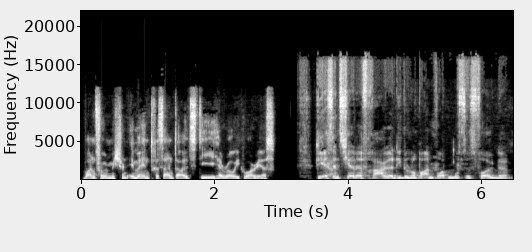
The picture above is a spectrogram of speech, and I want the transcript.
waren für mich schon immer interessanter als die Heroic Warriors. Die essentielle Frage, die du noch beantworten musst, ist folgende.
